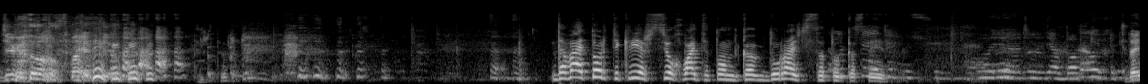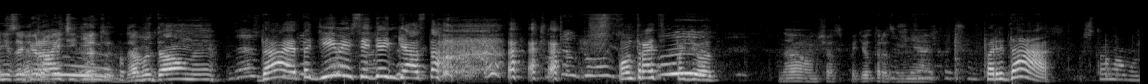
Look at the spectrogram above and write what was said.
91. Давай тортик режь, все, хватит, он как дурачится только стоит. Это я бабки хочу. Да не забирайте деньги. Это, да вы дауны. Да, это Диме все деньги долго. Он тратить пойдет. Да, он сейчас пойдет разменяет. Фарида, Что, мама?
